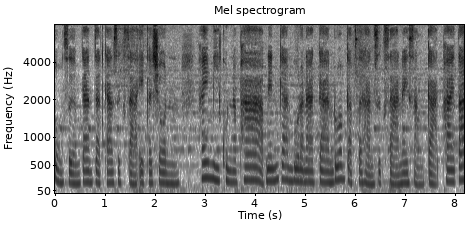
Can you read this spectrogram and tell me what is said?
ส่งเสริมการจัดการศึกษาเอกชนให้มีคุณภาพ เน้นการบูรณาการร่วมกับสถานศึกษาในสังกัด ภายใต้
